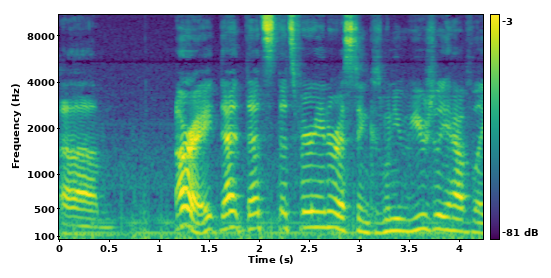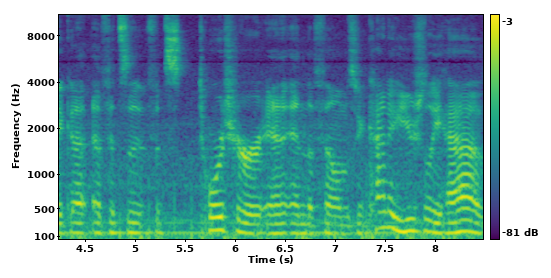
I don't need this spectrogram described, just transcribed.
um, all right, that that's that's very interesting because when you usually have like a, if it's a, if it's torture in, in the films, you kind of usually have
